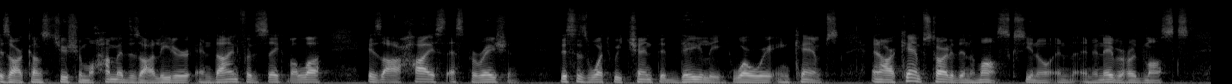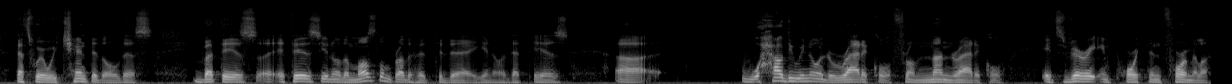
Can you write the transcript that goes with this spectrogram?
is our constitution, Muhammad is our leader, and dying for the sake of Allah is our highest aspiration. This is what we chanted daily while we're in camps. And our camp started in the mosques, you know, in, in the neighborhood mosques. That's where we chanted all this. But there's, uh, it is, you know, the Muslim Brotherhood today, you know, that is, uh, how do we know the radical from non radical? It's very important formula.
